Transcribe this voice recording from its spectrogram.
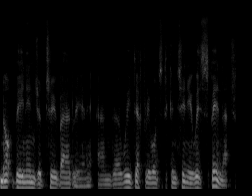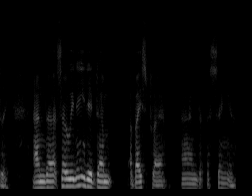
not been injured too badly in it, and uh, we definitely wanted to continue with Spin actually, and uh, so we needed um, a bass player and a singer,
